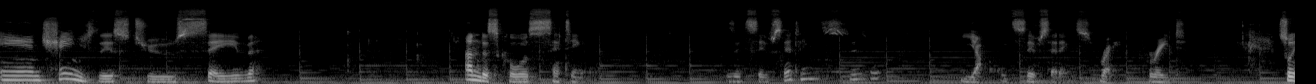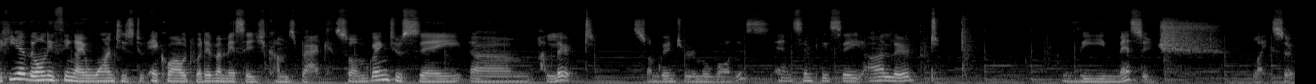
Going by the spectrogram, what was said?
and change this to save underscore setting. Is it save settings? It yeah it's save settings. Right great so here the only thing I want is to echo out whatever message comes back. So I'm going to say um, alert. So I'm going to remove all this and simply say alert the message like so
